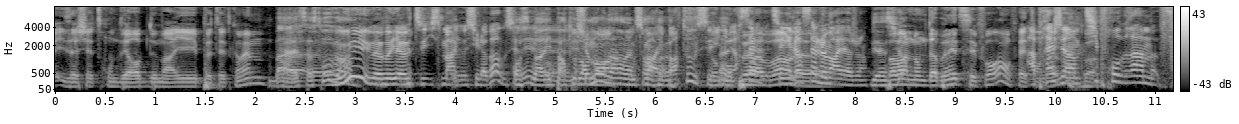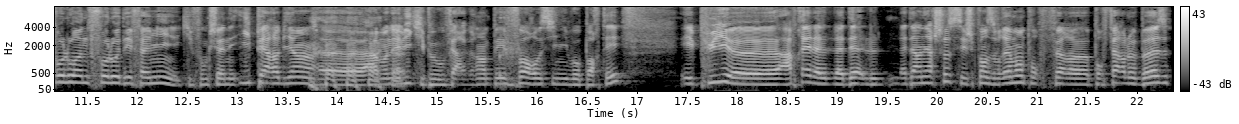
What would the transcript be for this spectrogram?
Bah, ils achèteront des robes de mariée peut-être quand même. Bah, ça se Euh, trouve. hein. Oui, bah, bah, ils se marient aussi là-bas, vous savez. se marie euh, partout dans le monde, hein, en même On se marie temps. partout, c'est Donc, on peut universel, avoir c'est universel le- le mariage. On Bien peut sûr. avoir le nombre d'abonnés de Sephora en fait. Après, en j'ai un petit programme follow on follow des familles qui fonctionne hyper bien, euh, à mon avis, qui peut vous faire grimper fort aussi niveau portée. Et puis euh, après, la, la der- le- la dernière chose, c'est je pense vraiment pour faire, euh, pour faire le buzz,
